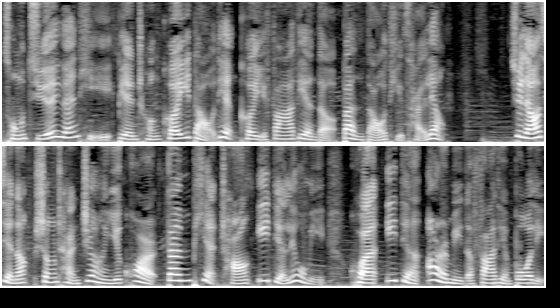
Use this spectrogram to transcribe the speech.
从绝缘体变成可以导电、可以发电的半导体材料。据了解呢，生产这样一块单片长一点六米、宽一点二米的发电玻璃，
